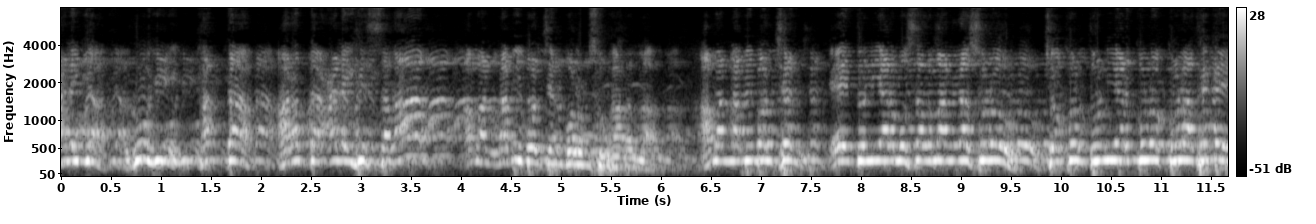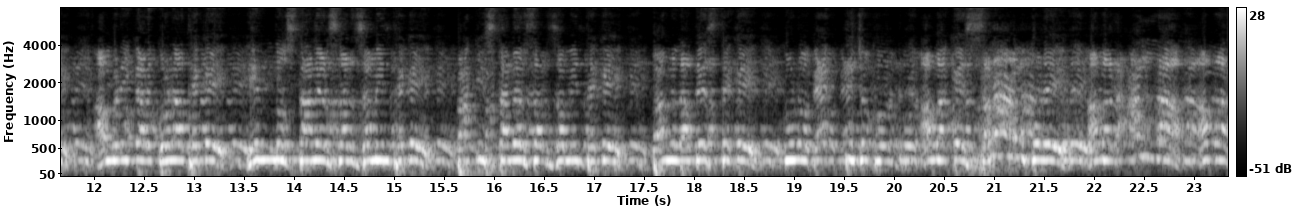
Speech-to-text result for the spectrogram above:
আলাইয়া রুহি হাত্তা আরাদা আলাইহিস সালাম। আমার নবী বলছেন, বলুন সুবহানাল্লাহ। আমার নবী বলছেন, এই দুনিয়ার মুসলমানরা শুনো, যখন দুনিয়ার কোন কোণা থেকে, আমেরিকার কোণা থেকে, হিন্দুস্তানের সরজমিন থেকে, পাকিস্তানের সরজমিন থেকে, বাংলাদেশ থেকে, কোন ব্যক্তি যখন আমাকে সালাম করে, আমার আল্লাহ আমার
